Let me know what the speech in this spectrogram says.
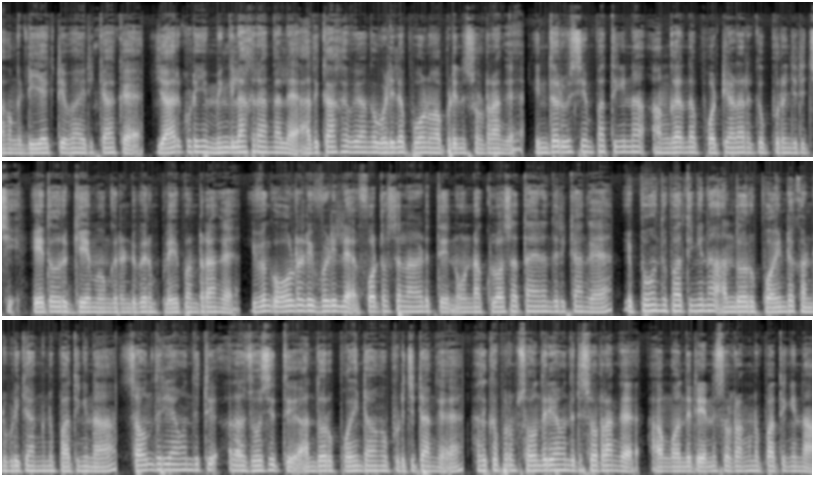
அவங்க டிஆக்டிவா இருக்காக்க யாரு கூடயும் மிங்கிள் ஆகுறாங்கல்ல அதுக்காகவே அவங்க வெளியில போகணும் அப்படின்னு சொல்றாங்க. இந்த ஒரு விஷயம் பாத்தீங்கன்னா அங்க இருந்த போட்டியாளருக்கு புரிஞ்சிருச்சு ஏதோ ஒரு கேம் அவங்க ரெண்டு பேரும் ப்ளே பண்றாங்க. இவங்க ஆல்ரெடி வெளியில போட்டோஸ் எல்லாம் எடுத்து ஒன்னா க்ளோஸா தான் இருந்திருக்காங்க. இப்போ வந்து பாத்தீங்கன்னா அந்த ஒரு பாயிண்ட கண்டுபிடிக்காங்கன்னு பாத்தீங்கன்னா சௌந்தர்யா வந்துட்டு அதான் ஜோசித்து அந்த ஒரு பாயிண்ட் அவங்க பிடிச்சிட்டாங்க. அதுக்கப்புறம் சௌந்தர்யா வந்துட்டு சொல்றாங்க. அவங்க வந்துட்டு என்ன சொல்றாங்கன்னு பாத்தீங்கன்னா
